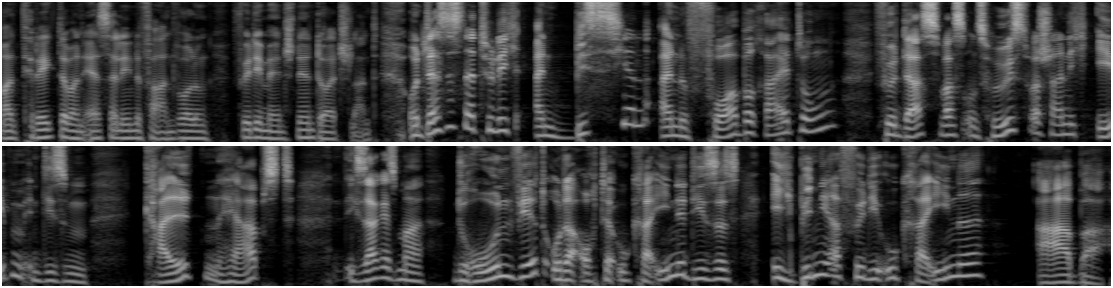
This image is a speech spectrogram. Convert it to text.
man trägt aber in erster Linie Verantwortung für die Menschen in Deutschland. Und das ist natürlich ein bisschen eine Vorbereitung für das, was uns höchstwahrscheinlich eben in diesem kalten Herbst, ich sage jetzt mal, drohen wird oder auch der Ukraine dieses, ich bin ja für die Ukraine, aber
